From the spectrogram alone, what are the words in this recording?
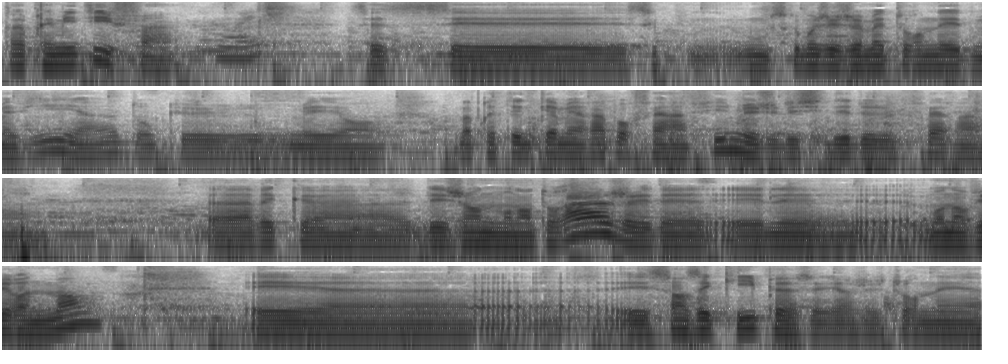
très primitif. hein. Ouais. C'est, parce que moi j'ai jamais tourné de ma vie, hein, donc mais on, on m'a prêté une caméra pour faire un film et j'ai décidé de le faire avec des gens de mon entourage et, de- et les- mon environnement et, euh, et sans équipe, c'est-à-dire j'ai tourné euh,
